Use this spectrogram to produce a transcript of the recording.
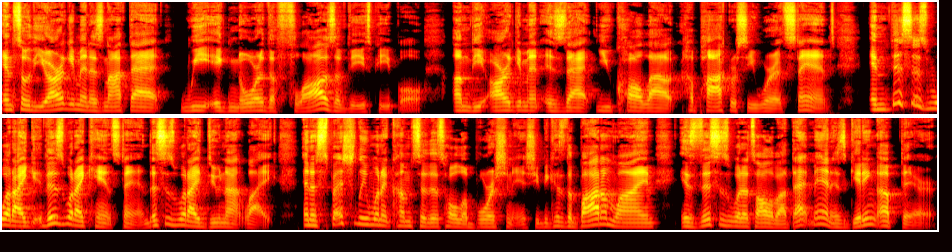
And so the argument is not that we ignore the flaws of these people. Um, the argument is that you call out hypocrisy where it stands. And this is what I this is what I can't stand. This is what I do not like. And especially when it comes to this whole abortion issue, because the bottom line is this is what it's all about. That man is getting up there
